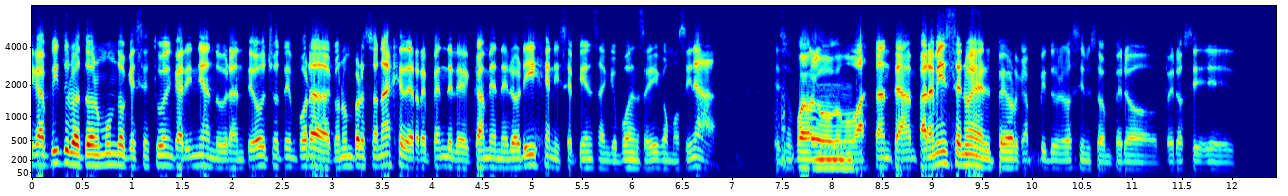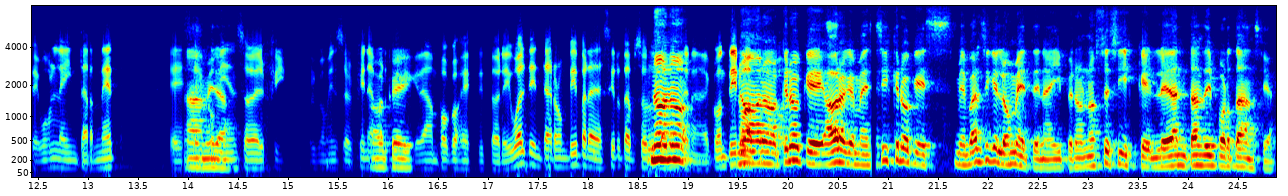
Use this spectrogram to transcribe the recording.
ese capítulo todo el mundo que se estuvo encariñando durante ocho temporadas con un personaje de repente le cambian el origen y se piensan que pueden seguir como si nada. Eso fue algo Mm. como bastante... Para mí ese no es el peor capítulo de Los Simpsons, pero, pero sí, eh, según la internet es Ah, el mira. comienzo del fin. El comienzo del fin, aparte Ok. que quedan pocos escritores. Igual te interrumpí para decirte absolutamente no. nada. Continúa. No, no, favor. creo que ahora que me decís, creo que es- me parece que lo meten ahí, pero no sé si es que le dan tanta importancia.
